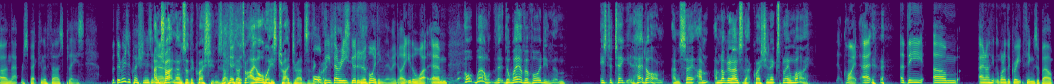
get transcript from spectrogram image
earn that respect in the first place. But there is a question, isn't I'm there? trying to answer the questions. That's, that's what I always tried to answer the or questions. be very good at avoiding them. Either way. Um, oh well, the, the way of avoiding them is to take it head on and say, "I'm I'm not going to answer that question. Explain why." Quite. Uh, the um, and I think that one of the great things about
